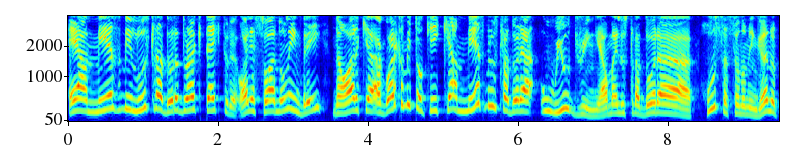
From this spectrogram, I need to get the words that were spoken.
é a mesma ilustradora do Architecture. Olha só, não lembrei na hora que. Agora que eu me toquei, que é a mesma ilustradora, é a Wildring. É uma ilustradora russa, se eu não me engano.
